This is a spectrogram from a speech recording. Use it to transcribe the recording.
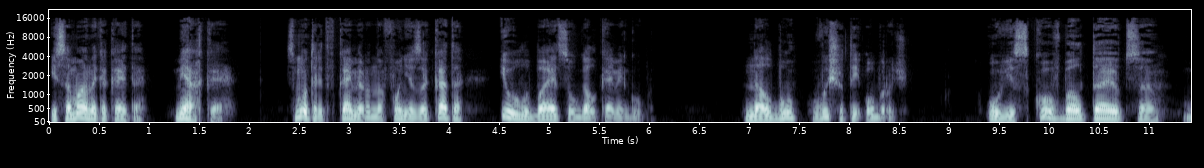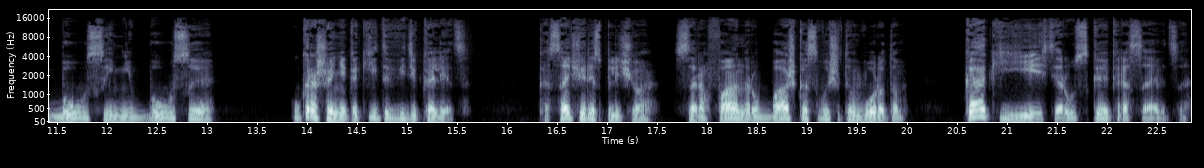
И сама она какая-то мягкая. Смотрит в камеру на фоне заката и улыбается уголками губ. На лбу вышитый обруч. У висков болтаются бусы, не бусы, украшения какие-то в виде колец. Коса через плечо, сарафан, рубашка с вышитым воротом. Как есть русская красавица.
